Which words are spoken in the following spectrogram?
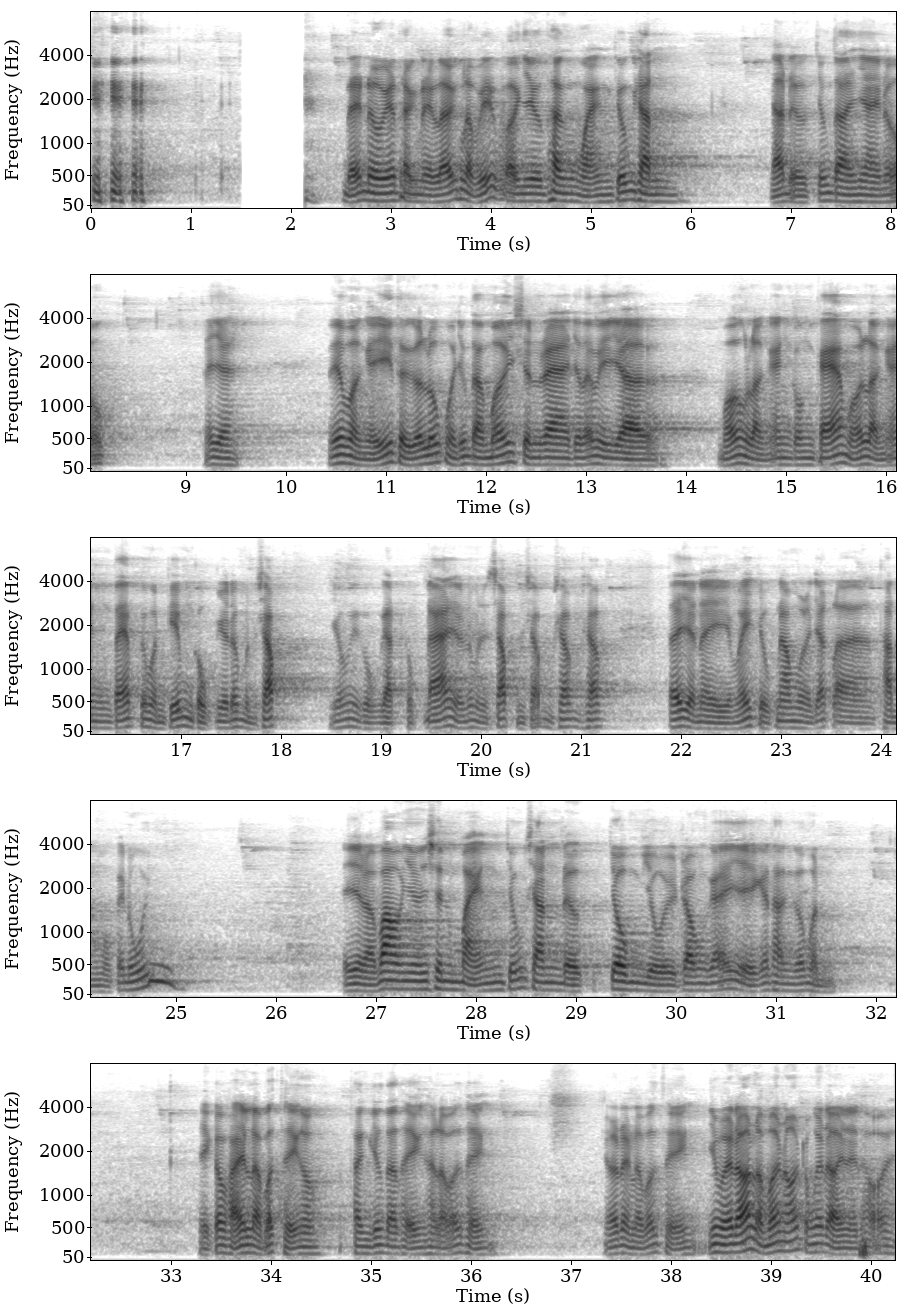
để nuôi cái thân này lớn là biết bao nhiêu thân mạng chúng sanh đã được chúng ta nhai nuốt. Thấy chưa? Nếu mà nghĩ từ cái lúc mà chúng ta mới sinh ra cho tới bây giờ, mỗi một lần ăn con cá, mỗi lần ăn tép cái mình kiếm một cục vậy đó mình sắp, giống như cục gạch, cục đá rồi đó mình sắp mình sắp mình sắp mình sắp. Tới giờ này mấy chục năm rồi chắc là thành một cái núi thì là bao nhiêu sinh mạng chúng sanh được chôn vùi trong cái gì, cái thân của mình? Thì có phải là bất thiện không? Thân chúng ta thiện hay là bất thiện? Rõ ràng là bất thiện. Nhưng mà đó là mới nói trong cái đời này thôi.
